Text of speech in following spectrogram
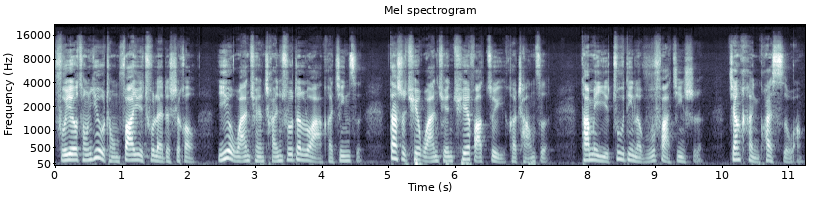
蜉蝣从幼虫发育出来的时候，也有完全成熟的卵和精子，但是却完全缺乏嘴和肠子，它们已注定了无法进食，将很快死亡。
